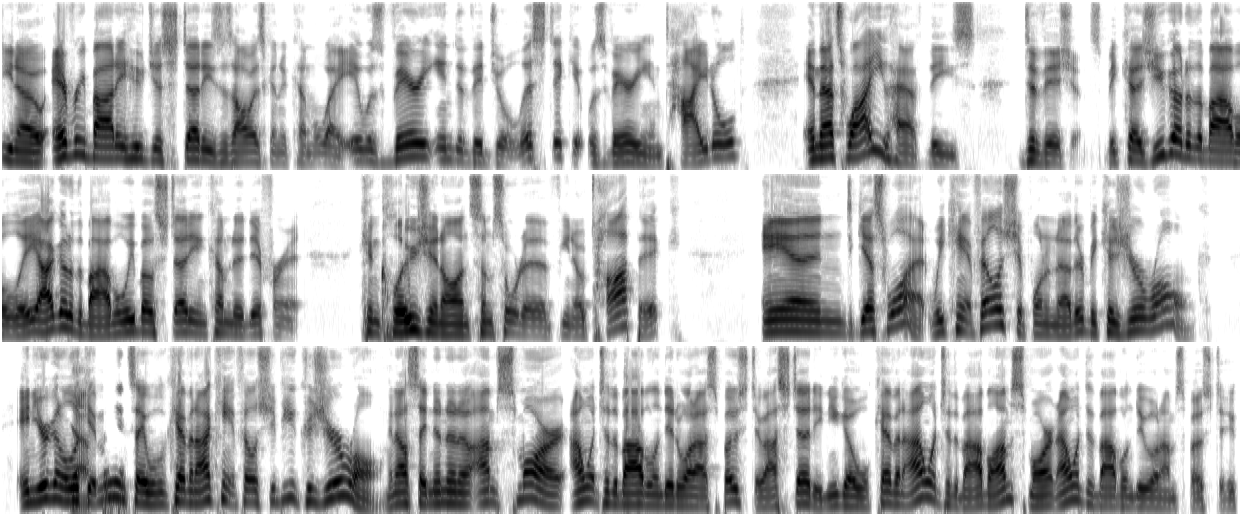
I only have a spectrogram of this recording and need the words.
you know, everybody who just studies is always going to come away. It was very individualistic, it was very entitled. And that's why you have these divisions because you go to the Bible, Lee, I go to the Bible, we both study and come to a different conclusion on some sort of, you know, topic. And guess what? We can't fellowship one another because you're wrong. And you're going to look yeah. at me and say, "Well, Kevin, I can't fellowship you because you're wrong." And I'll say, "No, no, no. I'm smart. I went to the Bible and did what I was supposed to. I studied." And you go, "Well, Kevin, I went to the Bible. I'm smart. And I went to the Bible and do what I'm supposed to."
